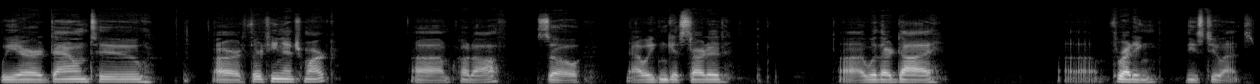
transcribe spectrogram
we are down to our 13 inch mark um, cut off. So now we can get started uh, with our die uh, threading these two ends.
